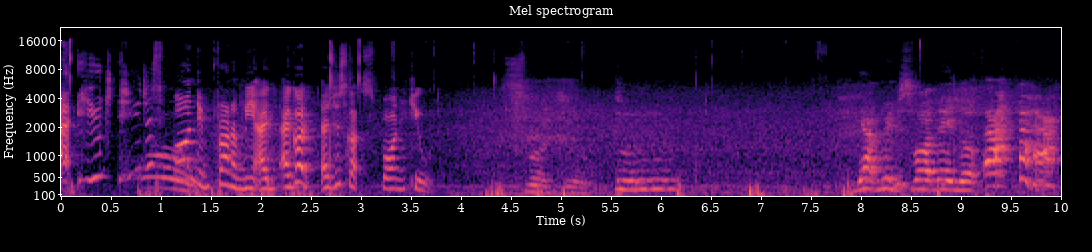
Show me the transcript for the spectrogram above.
I, he, he just Whoa. spawned in front of me. I, I got I just got spawn killed. spawn killed. Small you. Yeah, big spawn. There you go. Ah!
